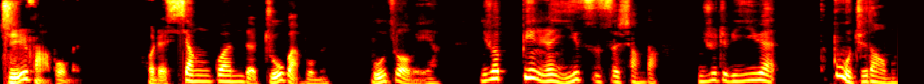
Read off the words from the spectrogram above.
执法部门或者相关的主管部门不作为啊。你说病人一次次上当，你说这个医院他不知道吗？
